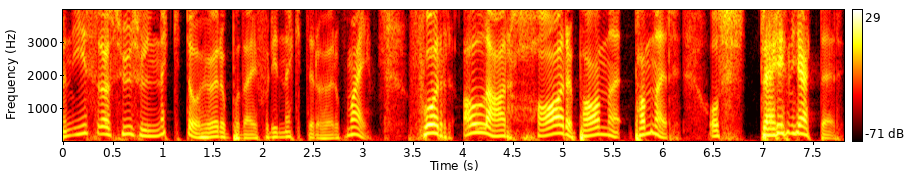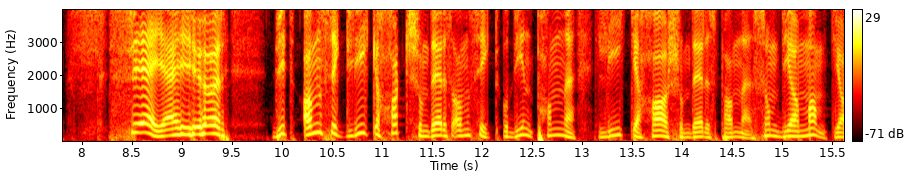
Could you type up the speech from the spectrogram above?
Men Israels hus vil nekte å høre på deg, for de nekter å høre på meg. For alle har harde panner og steinhjerter. Se, jeg gjør Ditt ansikt like hardt som deres ansikt, og din panne like hard som deres panne. Som diamant, ja,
